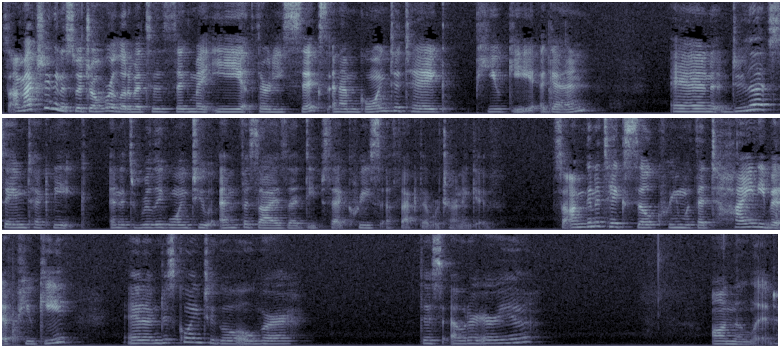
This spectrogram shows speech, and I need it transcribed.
So I'm actually gonna switch over a little bit to the Sigma E36 and I'm going to take Pukey again and do that same technique. And it's really going to emphasize that deep set crease effect that we're trying to give. So I'm gonna take Silk Cream with a tiny bit of Pukey and I'm just going to go over this outer area on the lid.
